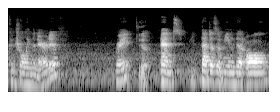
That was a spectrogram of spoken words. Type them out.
controlling the narrative, right? Yeah. And that doesn't mean that all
